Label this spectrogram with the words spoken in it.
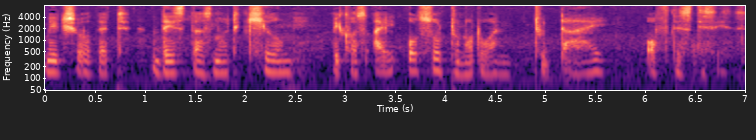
make sure that this does not kill me because I also do not want to die of this disease.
